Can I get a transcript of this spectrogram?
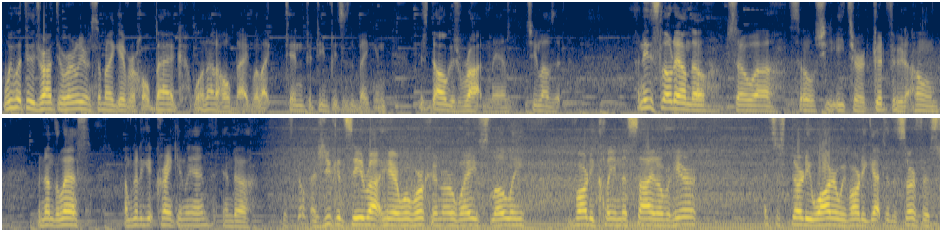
We went through the drive-through earlier, and somebody gave her a whole bag. Well, not a whole bag, but like 10, 15 pieces of bacon. This dog is rotten, man. She loves it. I need to slow down though, so uh, so she eats her good food at home. But nonetheless, I'm gonna get cranking, man, and uh, let's go. As you can see right here, we're working our way slowly We've already cleaned this side over here. It's just dirty water. We've already got to the surface.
